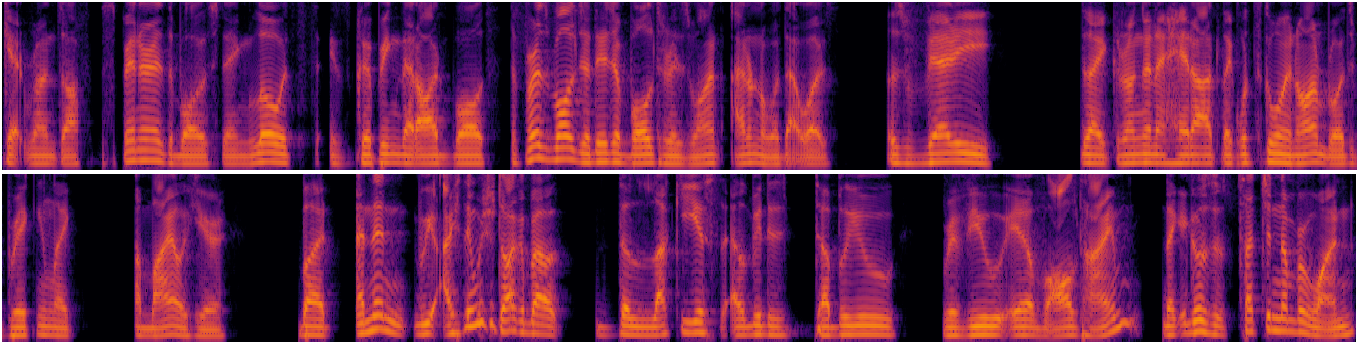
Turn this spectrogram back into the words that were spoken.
get runs off the spinners. The ball is staying low. It's it's gripping that odd ball. The first ball, Jadeja ball to Rizwan. I don't know what that was. It was very like Rangana Herath. Like what's going on, bro? It's breaking like a mile here. But and then we I think we should talk about the luckiest LBW review of all time. Like it goes such a number one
